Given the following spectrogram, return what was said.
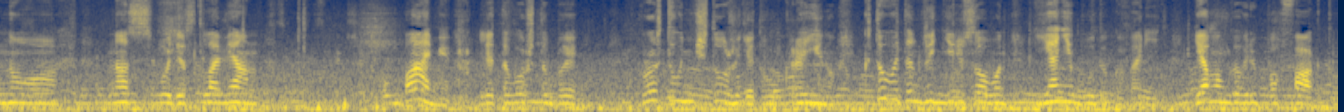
но нас сводят славян лбами для того, чтобы просто уничтожить эту Украину. Кто в этом заинтересован, я не буду говорить. Я вам говорю по факту.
